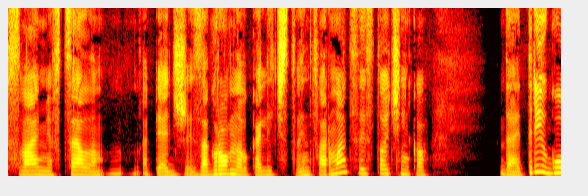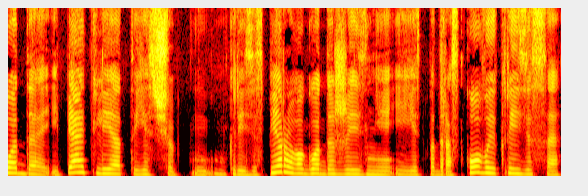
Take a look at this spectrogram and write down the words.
с вами в целом, опять же, из огромного количества информации, источников — да, и три года, и пять лет, есть еще кризис первого года жизни, и есть подростковые кризисы,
